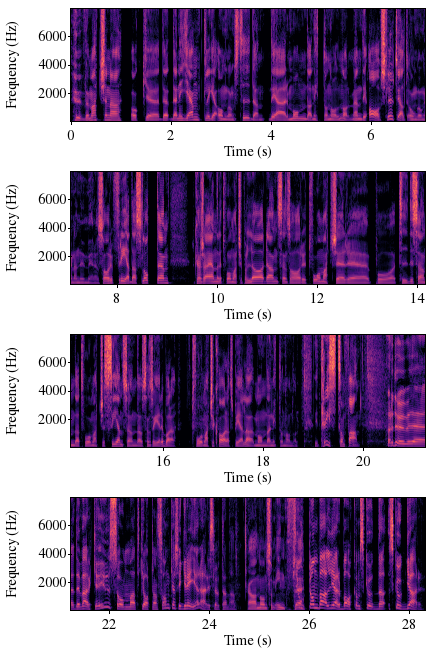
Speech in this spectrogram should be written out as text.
huvudmatcherna och eh, den, den egentliga omgångstiden det är måndag 19.00. Men det avslutar ju alltid omgångarna numera. Så har du fredagslotten, du kanske har en eller två matcher på lördagen, sen så har du två matcher eh, på tidig söndag, två matcher sen söndag och sen så är det bara två matcher kvar att spela måndag 19.00. Det är trist som fan. Hörru du, eh, det verkar ju som att Kjartansson kanske grejer det här i slutändan. Ja, någon som inte... 14 baljer bakom skudda, skuggar.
